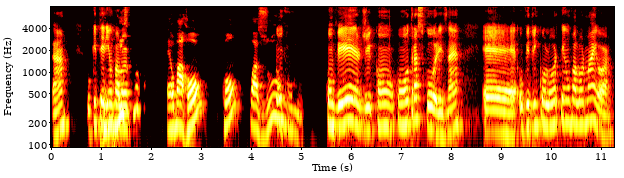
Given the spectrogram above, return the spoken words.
tá? O que teria um valor... É o marrom com o azul... Com, com verde, com, com outras cores, né? É, o vidro incolor tem um valor maior.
